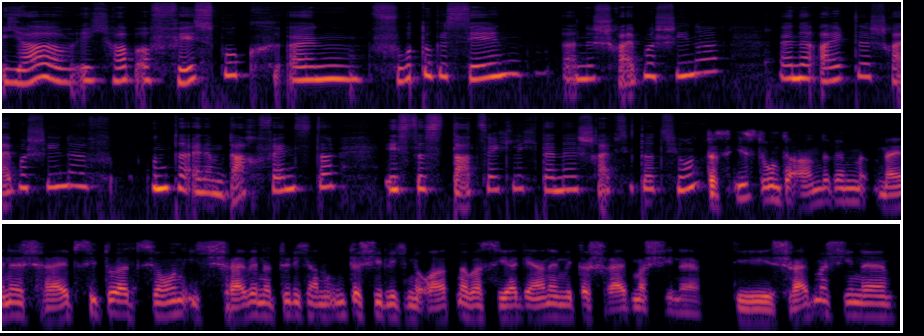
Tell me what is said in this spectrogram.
Ja, ich habe auf Facebook ein Foto gesehen, eine Schreibmaschine, eine alte Schreibmaschine unter einem Dachfenster. Ist das tatsächlich deine Schreibsituation? Das ist unter anderem meine Schreibsituation. Ich schreibe natürlich an unterschiedlichen Orten, aber sehr gerne mit der Schreibmaschine. Die Schreibmaschine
